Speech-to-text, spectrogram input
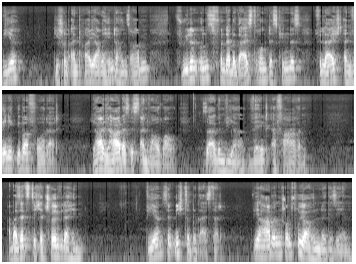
Wir, die schon ein paar Jahre hinter uns haben, fühlen uns von der Begeisterung des Kindes vielleicht ein wenig überfordert. Ja, ja, das ist ein Wauwau, sagen wir, welterfahren. Aber setz dich jetzt schön wieder hin. Wir sind nicht so begeistert. Wir haben schon früher Hunde gesehen.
